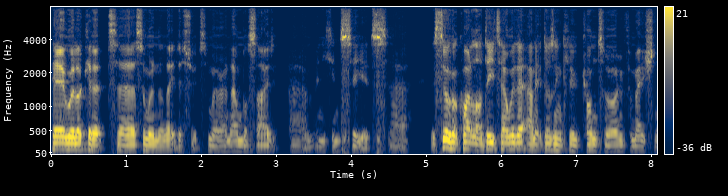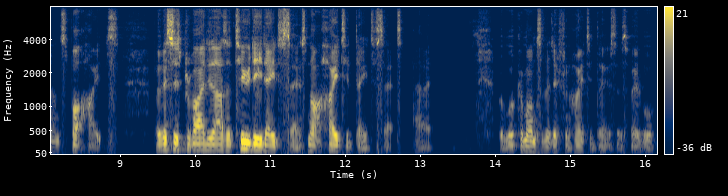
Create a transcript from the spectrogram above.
Here we're looking at uh, somewhere in the Lake District, somewhere around Ambleside, um, and you can see it's, uh, it's still got quite a lot of detail with it and it does include contour information on spot heights. But this is provided as a 2D data set, it's not a heighted data set. But we'll come on to the different heighted data sets available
